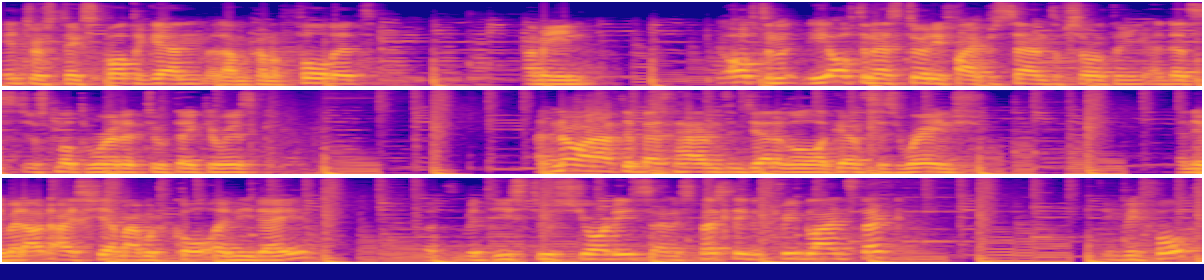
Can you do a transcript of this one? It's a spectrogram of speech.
Interesting spot again, but I'm gonna fold it. I mean, often he often has 35% of something, and that's just not worth it to take the risk. I know I have the best hand in general against his range. And without ICM, I would call any day. But with these two shorties, and especially the three blind stack, I think we fold.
